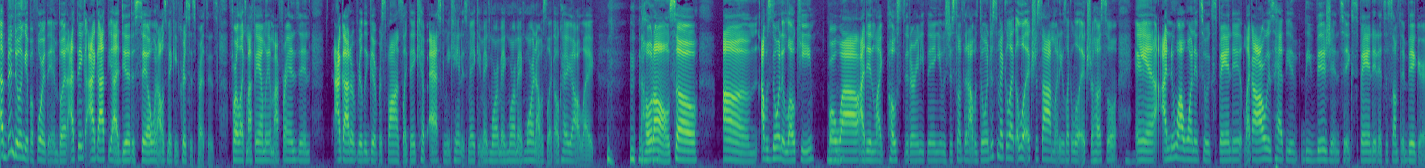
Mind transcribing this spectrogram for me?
I've been doing it before then, but I think I got the idea to sell when I was making Christmas presents for like my family and my friends, and I got a really good response. Like they kept asking me, "Candace, make it, make more, make more, make more," and I was like, "Okay, y'all, like, hold on." So um, I was doing it low key for a while. I didn't like post it or anything. It was just something I was doing just to make it like a little extra side money. It was like a little extra hustle. And I knew I wanted to expand it. Like I always had the the vision to expand it into something bigger.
